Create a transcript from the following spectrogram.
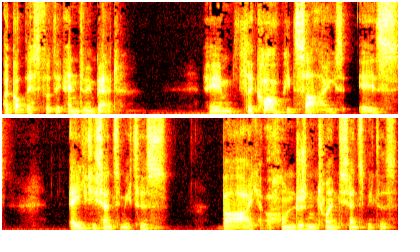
I got this for the end of my bed. Um, the carpet size is 80 centimetres by 120 centimetres.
